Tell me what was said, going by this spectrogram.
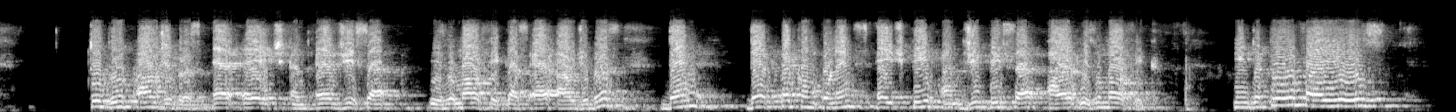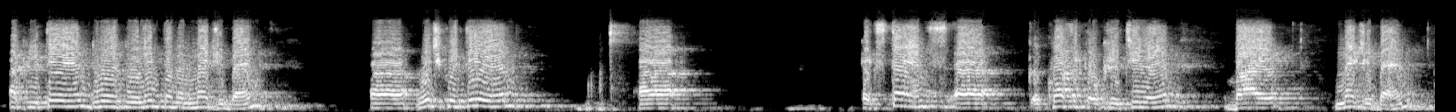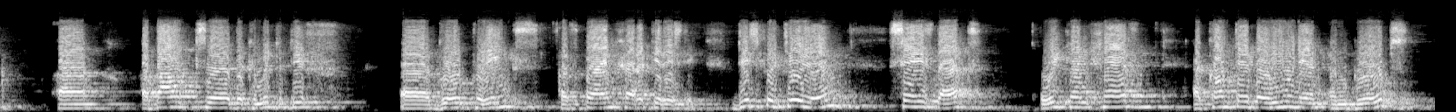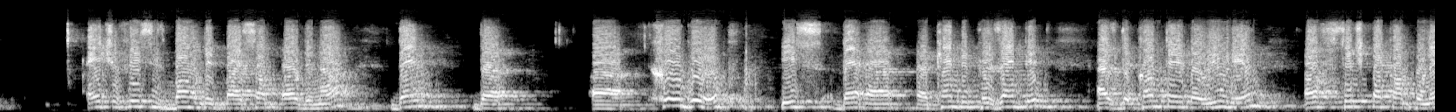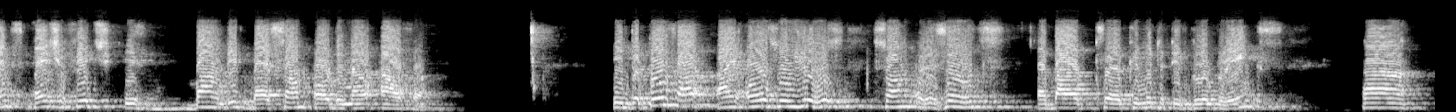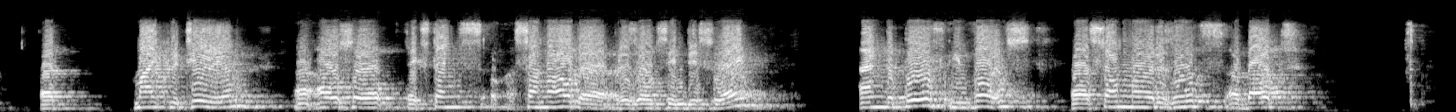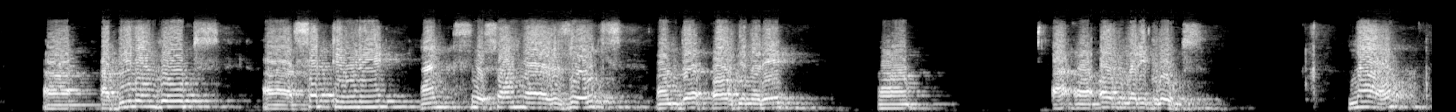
two group algebras RH and LG are isomorphic as R algebras, then their P components HP and GP are isomorphic. In the proof I use a criterion dual to Linton and Megibben, uh, which criterion uh, extends uh, classical criterion by Megibben uh, about uh, the commutative uh, group rings of prime characteristic. This criterion says that we can have a countable union of groups. H of S is bounded by some ordinal. Then the uh, whole group is the, uh, uh, can be presented as the countable union of such P components, each of which is bounded by some ordinal alpha. In the proof, I also use some results about uh, commutative group rings. Uh, uh, my criterion uh, also extends some other results in this way. And the proof involves some uh, results about uh, abelian groups, uh, set theory, and uh, some uh, results on the ordinary ordinary groups. Now,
